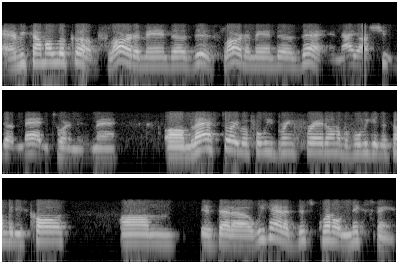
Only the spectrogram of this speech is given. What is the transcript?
every time I look up, Florida man does this, Florida man does that, and now y'all shooting up Madden tournaments, man. Um, last story before we bring Fred on, before we get to some of these calls, um, is that uh, we had a disgruntled Knicks fan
